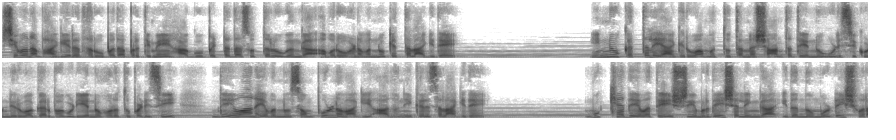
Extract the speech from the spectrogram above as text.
ಶಿವನ ಭಾಗೀರಥ ರೂಪದ ಪ್ರತಿಮೆ ಹಾಗೂ ಬೆಟ್ಟದ ಸುತ್ತಲೂ ಗಂಗಾ ಅವರೋಹಣವನ್ನು ಕೆತ್ತಲಾಗಿದೆ. ಇನ್ನೂ ಕತ್ತಲೆಯಾಗಿರುವ ಮತ್ತು ತನ್ನ ಶಾಂತತೆಯನ್ನು ಉಳಿಸಿಕೊಂಡಿರುವ ಗರ್ಭಗುಡಿಯನ್ನು ಹೊರತುಪಡಿಸಿ ದೇವಾಲಯವನ್ನು ಸಂಪೂರ್ಣವಾಗಿ ಆಧುನೀಕರಿಸಲಾಗಿದೆ. ಮುಖ್ಯ ದೇವತೆ ಶ್ರೀ ಮೃದೇಶಲಿಂಗ ಇದನ್ನು ಮುರ್ಡೇಶ್ವರ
